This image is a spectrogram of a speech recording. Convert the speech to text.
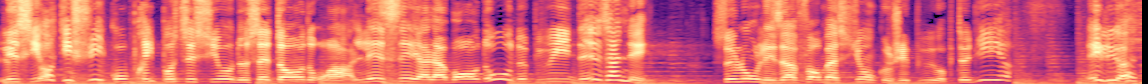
Les scientifiques ont pris possession de cet endroit laissé à l'abandon depuis des années. Selon les informations que j'ai pu obtenir, Elliot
